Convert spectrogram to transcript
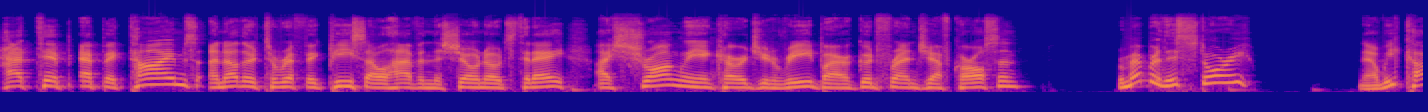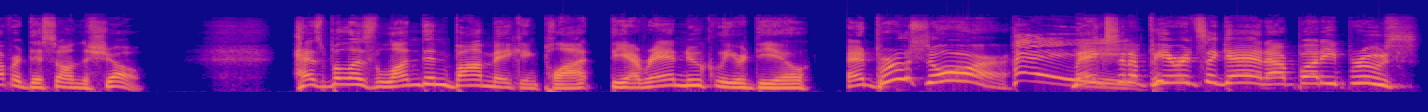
Hat tip Epoch Times, another terrific piece I will have in the show notes today. I strongly encourage you to read by our good friend Jeff Carlson. Remember this story? Now, we covered this on the show. Hezbollah's London bomb making plot, the Iran nuclear deal, and Bruce Ohr Hey! makes an appearance again. Our buddy Bruce.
